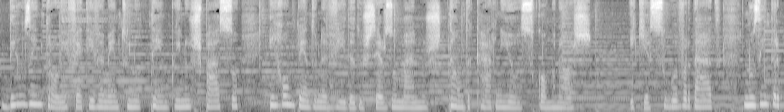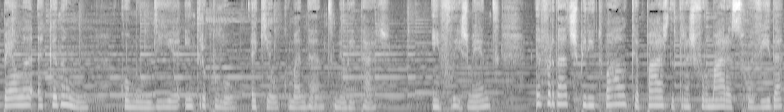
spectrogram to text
Deus entrou efetivamente no tempo e no espaço, irrompendo na vida dos seres humanos tão de carne e osso como nós, e que a sua verdade nos interpela a cada um, como um dia interpelou aquele comandante militar. Infelizmente, a verdade espiritual capaz de transformar a sua vida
